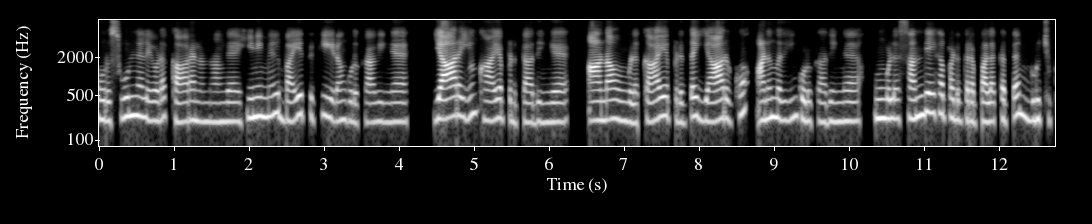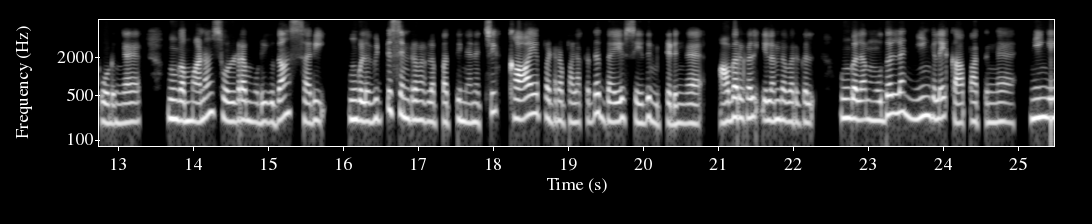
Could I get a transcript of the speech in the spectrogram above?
ஒரு சூழ்நிலையோட காரணம் தாங்க. இனிமேல் பயத்துக்கு இடம் கொடுக்காதீங்க. யாரையும் காயப்படுத்தாதீங்க. ஆனா உங்கள காயப்படுத்த யாருக்கும் அனுமதியும் கொடுக்காதீங்க. உங்கள சந்தேகப்படுத்துற பழக்கத்த முடிச்சு போடுங்க. உங்க மனம் சொல்ற முடிவு தான் சரி. உங்கள விட்டு சென்றவர்கள பத்தி நினைச்சு காயப்படுற பழக்கத்த தயவு செய்து விட்டுடுங்க. அவர்கள் இழந்தவர்கள். உங்கள முதல்ல நீங்களே காப்பாத்துங்க. நீங்க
